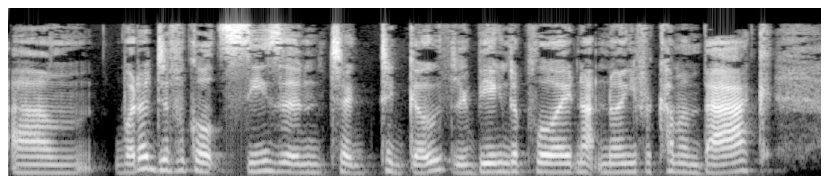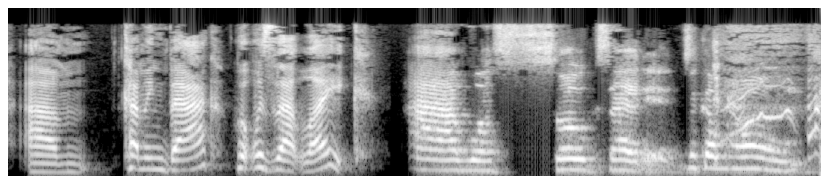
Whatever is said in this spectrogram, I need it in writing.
um, what a difficult season to, to go through being deployed, not knowing if you're coming back. Um, coming back, what was that like? I was so excited to come home.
